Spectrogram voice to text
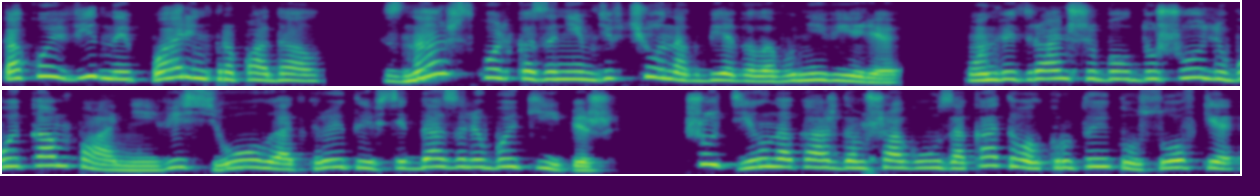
такой видный парень пропадал. Знаешь, сколько за ним девчонок бегало в универе? Он ведь раньше был душой любой компании, веселый, открытый, всегда за любой кипиш. Шутил на каждом шагу, закатывал крутые тусовки.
